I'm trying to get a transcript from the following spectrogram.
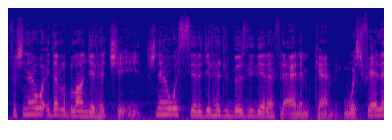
فشنو هو اذا ال plan ديال هاد ال Shein؟ شنو هو السر ديال هاد ال buzz اللي دايرها في العالم كامل؟ واش فعلا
